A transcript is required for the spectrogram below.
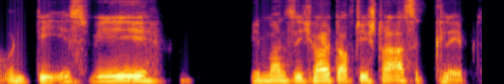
Und die ist wie, wie man sich heute auf die Straße klebt.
